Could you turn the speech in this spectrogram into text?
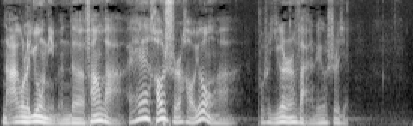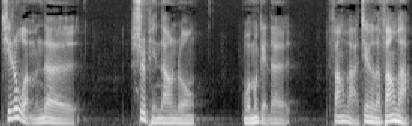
拿过来用你们的方法，哎，好使好用啊，不是一个人反映这个事情。其实我们的视频当中，我们给的方法介绍的方法。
